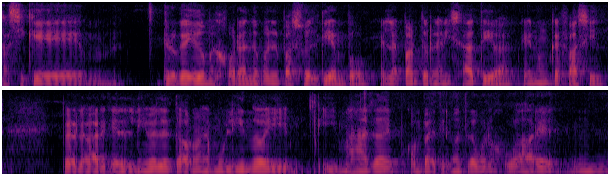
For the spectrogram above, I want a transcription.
así que creo que ha ido mejorando con el paso del tiempo en la parte organizativa, que nunca es fácil, pero la verdad que el nivel del torneo es muy lindo y, más allá de competir contra buenos jugadores, mm,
